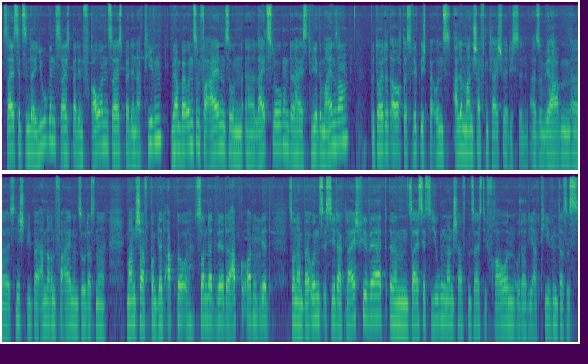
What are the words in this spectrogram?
Sei es jetzt in der Jugend, sei es bei den Frauen, sei es bei den Aktiven. Wir haben bei uns im Verein so einen äh, Leitslogan, der heißt Wir gemeinsam bedeutet auch, dass wirklich bei uns alle Mannschaften gleichwertig sind. Also wir haben äh, es nicht wie bei anderen Vereinen so, dass eine Mannschaft komplett abgesondert wird oder abgeordnet mhm. wird, sondern bei uns ist jeder gleich viel wert, ähm, sei es jetzt die Jugendmannschaften, sei es die Frauen oder die Aktiven, dass es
